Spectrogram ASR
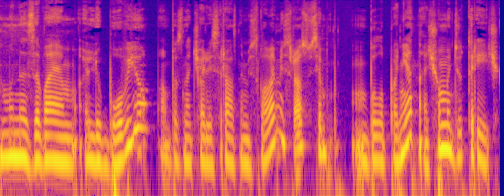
мы называем любовью, обозначались разными словами, сразу всем было понятно, о чем идет речь.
